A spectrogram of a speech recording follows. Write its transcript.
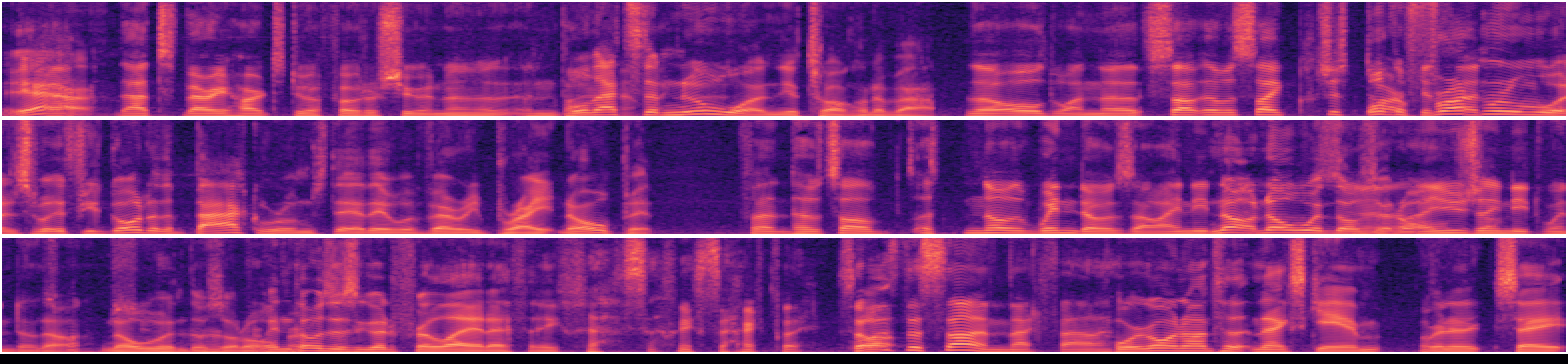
Yeah. That- that's very hard to do a photo shoot in an environment. Well, that's the environment new like one you're talking about. The old one. The so it was like just Well, the front not- room was. If you go to the back rooms, there they were very bright and open. But it's all uh, no windows though. I need No, no windows Yeah, at all. I usually No. need windows. No, when I'm no shooting. windows at all. Windows is good for light, I think. Yes, exactly. So Well- is the sun. I found. We're going on to the next game. We're going to say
